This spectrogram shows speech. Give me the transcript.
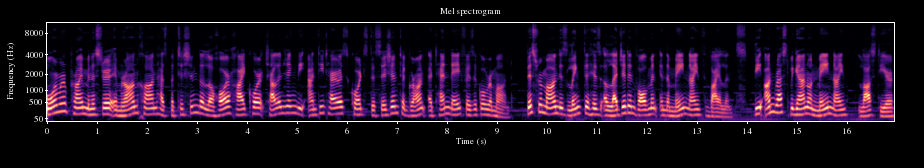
Former Prime Minister Imran Khan has petitioned the Lahore High Court challenging the anti terrorist court's decision to grant a 10 day physical remand. This remand is linked to his alleged involvement in the May 9th violence. The unrest began on May 9th last year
